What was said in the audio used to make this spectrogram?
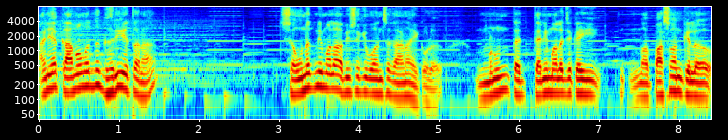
आणि या कामामधनं घरी येताना शौनकने मला अभिषेकी बुवांचं गाणं ऐकवलं. म्हणून त्या त्यांनी मला जे काही पास ऑन केलं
